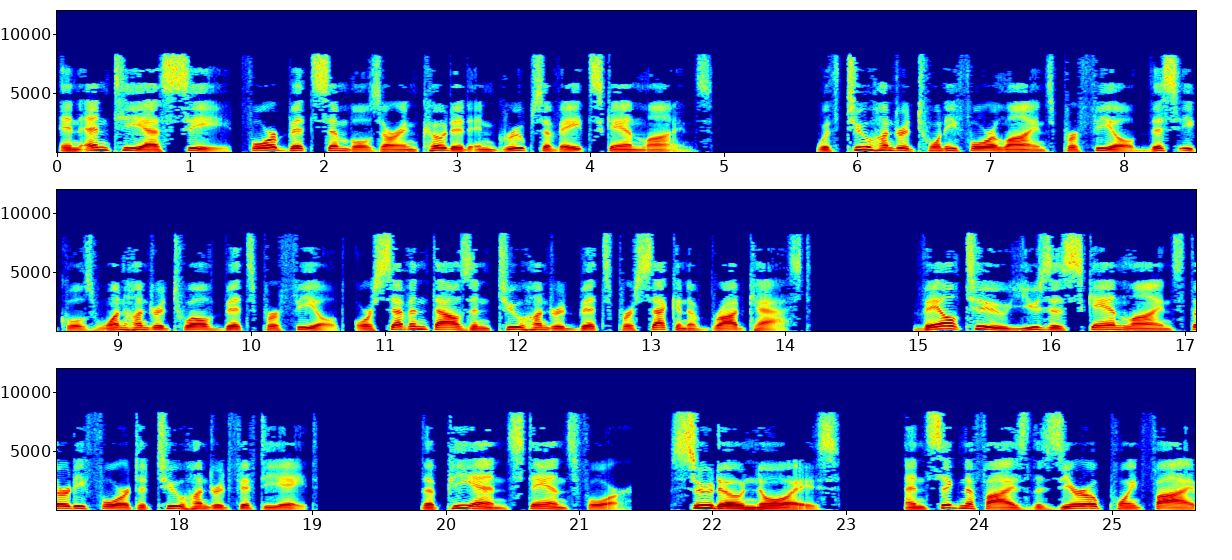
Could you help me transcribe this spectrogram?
In NTSC, 4-bit symbols are encoded in groups of 8 scan lines. With 224 lines per field this equals 112 bits per field, or 7200 bits per second of broadcast. VEIL 2 uses scan lines 34 to 258. The PN stands for pseudo-noise and signifies the 0.5,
